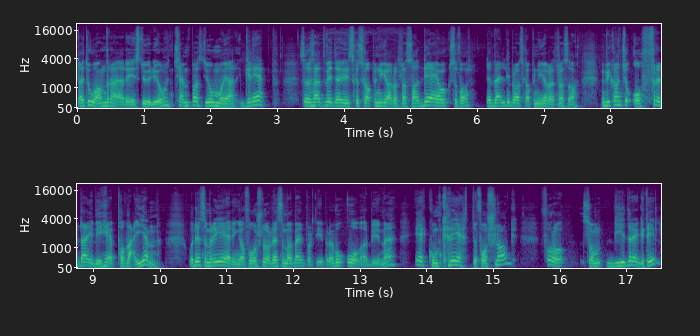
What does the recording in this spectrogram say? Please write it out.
de to andre her i studio kjempes jo om å gjøre grep. Så det sier at Vi skal skape nye arbeidsplasser. Det er jeg også for. Det er veldig bra å skape nye arbeidsplasser. Men vi kan ikke ofre de vi har på veien. Og Det som regjeringa foreslår, og det som Arbeiderpartiet prøver å overby med, er konkrete forslag for å, som bidrar til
